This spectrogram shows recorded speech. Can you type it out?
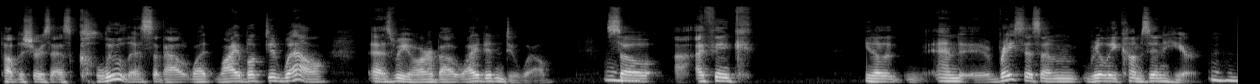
publishers as clueless about what why a book did well as we are about why it didn't do well. Mm-hmm. So I think you know, and racism really comes in here mm-hmm.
